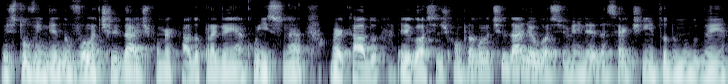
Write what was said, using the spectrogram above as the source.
eu estou vendendo volatilidade para o mercado para ganhar com isso, né? O mercado, ele gosta de comprar volatilidade, eu gosto de vender, dá certinho, todo mundo ganha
